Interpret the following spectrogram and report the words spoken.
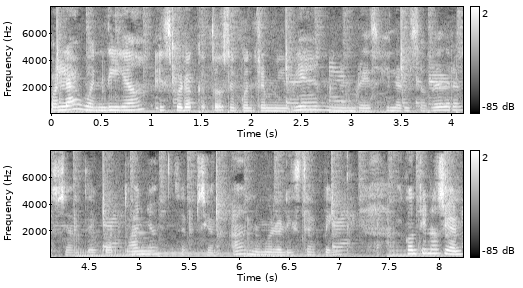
Hola, buen día. Espero que todos se encuentren muy bien. Mi nombre es Hilary Saavedra, estudiante de cuarto año, sección A, número lista 20. A continuación,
